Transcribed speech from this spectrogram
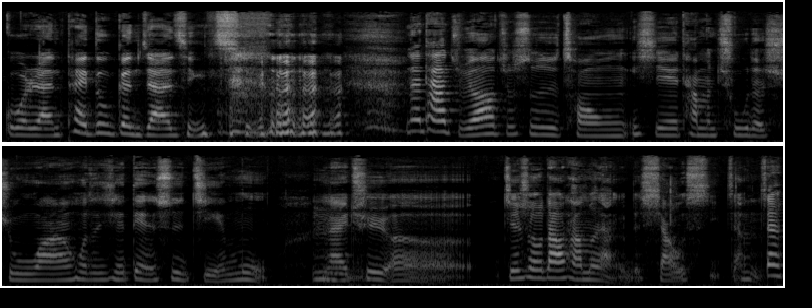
果然态度更加亲切。那他主要就是从一些他们出的书啊，或者一些电视节目来去呃接收到他们两个的消息，这样。但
